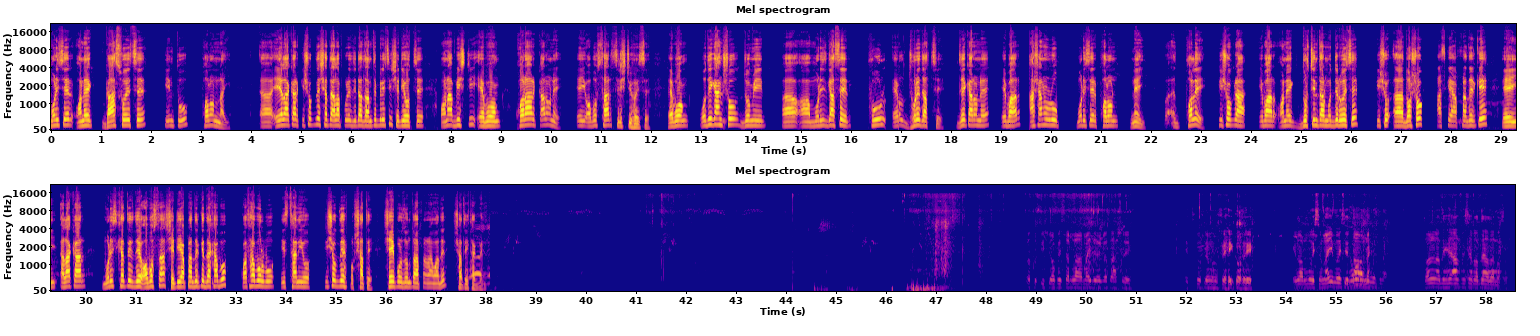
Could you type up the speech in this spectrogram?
মরিচের অনেক গাছ হয়েছে, কিন্তু ফলন নাই। এলাকার কৃষকদের সাথে আলাপ করে যেটা জানতে পেরেছি, সেটি হচ্ছে অনাবৃষ্টি এবং খরার কারণে এই অবস্থার সৃষ্টি হয়েছে এবং অধিকাংশ জমির মরিচ গাছের ফুল এবং ঝরে যাচ্ছে, যে কারণে এবার আশানুরূপ মরিচের ফলন নেই। ফলে কৃষকরা এবার অনেক দুশ্চিন্তার মধ্যে রয়েছে। কৃষক দর্শক, আজকে আপনাদেরকে এই এলাকার মরিচ ক্ষেতের যে অবস্থা, সেটি আপনাদেরকে দেখাবো, কথা বলব স্থানীয় কৃষকদের সাথে। সেই পর্যন্ত আপনারা আমাদের সাথেই থাকবেন। কৃষি অফিসাররা মাইজের কাছে আসে করে। এবার মহিষ নাই মহিষের দাম নাই। ধরে না দেখে আর অফিসাররা দেখা যায় না চোখে।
